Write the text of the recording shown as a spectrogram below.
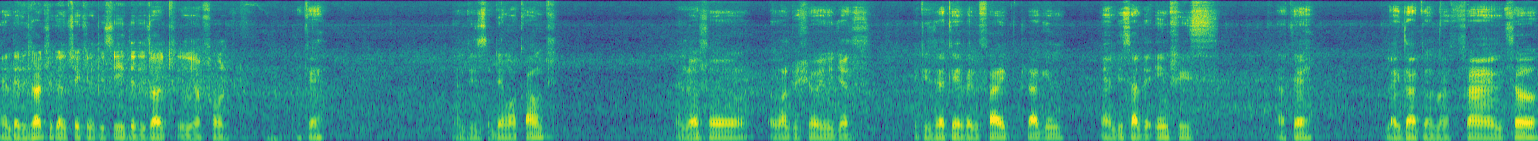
and the result you can check in PC the result in your phone okay and this is a demo account and also I want to show you just it is okay verified plugin and these are the entries okay? Like that one my friend. So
